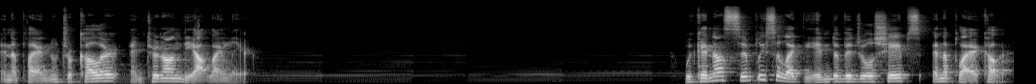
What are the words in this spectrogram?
and apply a neutral color and turn on the outline layer. We can now simply select the individual shapes and apply a color.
